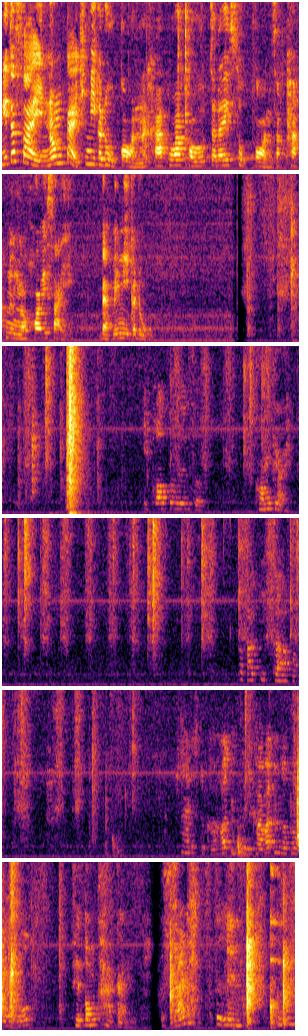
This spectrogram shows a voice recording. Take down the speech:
นี่จะใส่น่องไก่ที่มีกระดูกก่อนนะคะ เพราะว่าเขาจะได้สุกก่อนสักพักหนึ่งแล้วค่อยใส่แบบไม่มีกระดูก Komm gleich. Da hat die Karotte. Schneidest du Karotten für die Karottensuppe oder so? เฟียต้มข่าไก่ Ist da nichts drin? Mhm.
